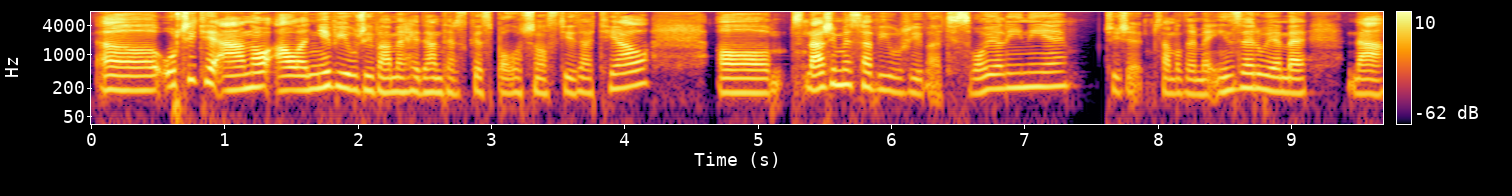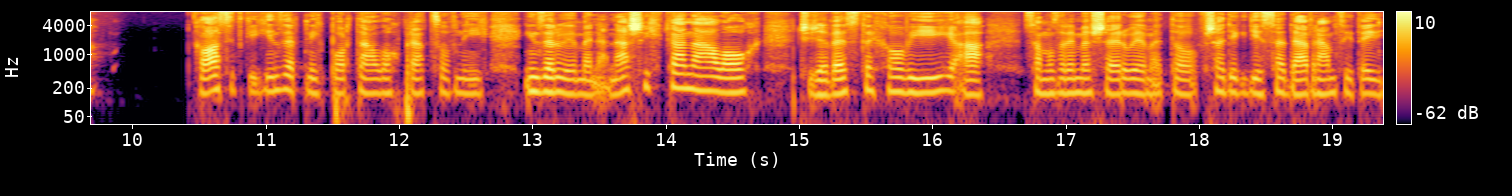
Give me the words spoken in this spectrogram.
Uh, určite áno, ale nevyužívame headhunterské spoločnosti zatiaľ. Uh, snažíme sa využívať svoje línie, čiže samozrejme inzerujeme na klasických inzertných portáloch pracovných, inzerujeme na našich kanáloch, čiže Vestechových a samozrejme šerujeme to všade, kde sa dá v rámci tej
